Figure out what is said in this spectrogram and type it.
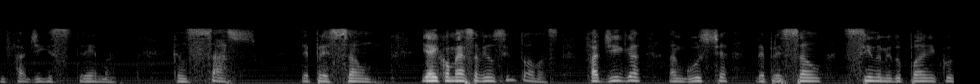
em fadiga extrema, cansaço, depressão. E aí começa a vir os sintomas: fadiga, angústia, depressão, síndrome do pânico,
